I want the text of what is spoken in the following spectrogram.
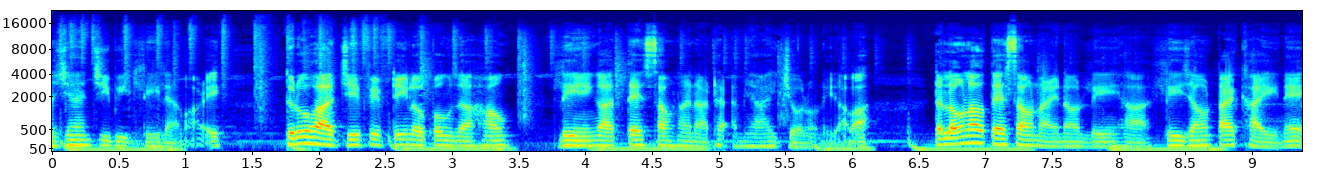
အရန်ကြီးပြီးလေးလံပါတယ်သူတို့ဟာ J15 လို့ပုံစံဟောင်းလေရင်ကတဲဆောင်နိုင်တာထက်အများကြီးကျော်လွန်နေတာပါတလုံးလောက်တဲဆောင်နိုင်တော့လေရင်ဟာလေချောင်းတိုက်ခိုက်ရည်နဲ့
